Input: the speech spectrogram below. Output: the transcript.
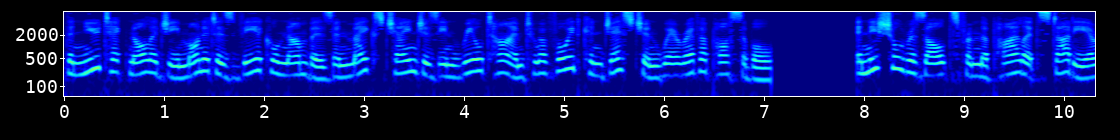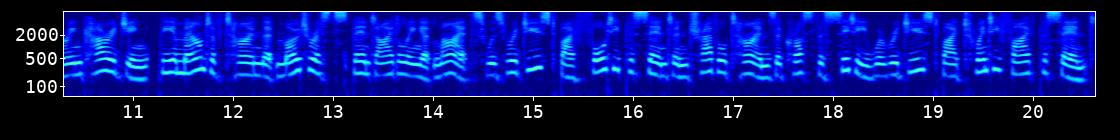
the new technology monitors vehicle numbers and makes changes in real time to avoid congestion wherever possible. Initial results from the pilot study are encouraging. The amount of time that motorists spent idling at lights was reduced by 40% and travel times across the city were reduced by 25%.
